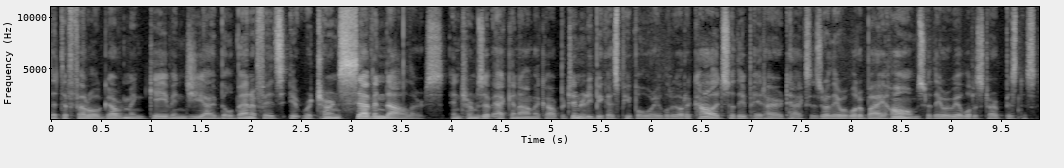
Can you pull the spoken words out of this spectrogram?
that the federal government gave in GI Bill benefits, it returned $7 in terms of economic opportunity because people were able to go to college, so they paid higher taxes, or they were able to buy homes, or they were able to start businesses.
